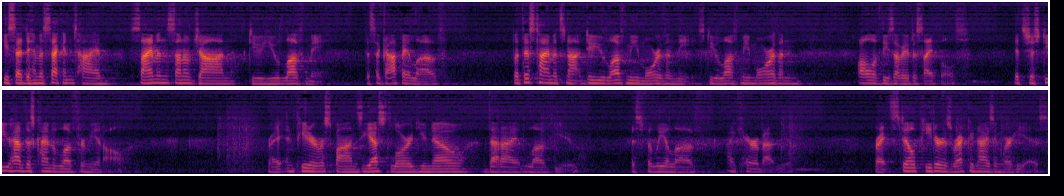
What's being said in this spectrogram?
he said to him a second time, Simon, son of John, do you love me? This agape love. But this time it's not, do you love me more than these? Do you love me more than all of these other disciples? It's just, do you have this kind of love for me at all? Right? And Peter responds, Yes, Lord, you know that I love you. This filial love, I care about you. Right? Still, Peter is recognizing where he is.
